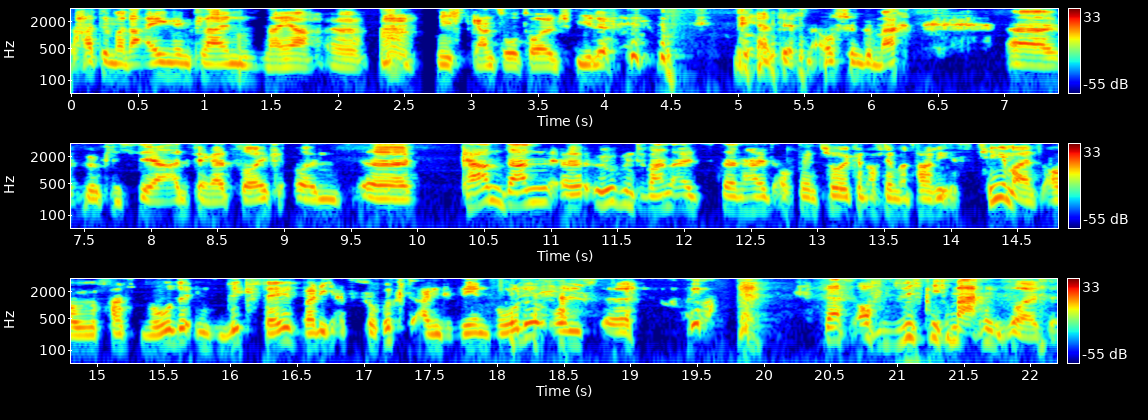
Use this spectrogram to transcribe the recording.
hatte meine eigenen kleinen, naja, äh, nicht ganz so tollen Spiele währenddessen auch schon gemacht. Äh, wirklich sehr Anfängerzeug. Und äh, kam dann äh, irgendwann, als dann halt auch der Turrican auf dem Atari ST mal ins Auge gefasst wurde, ins Blickfeld, weil ich als verrückt angesehen wurde und äh, das offensichtlich machen sollte.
